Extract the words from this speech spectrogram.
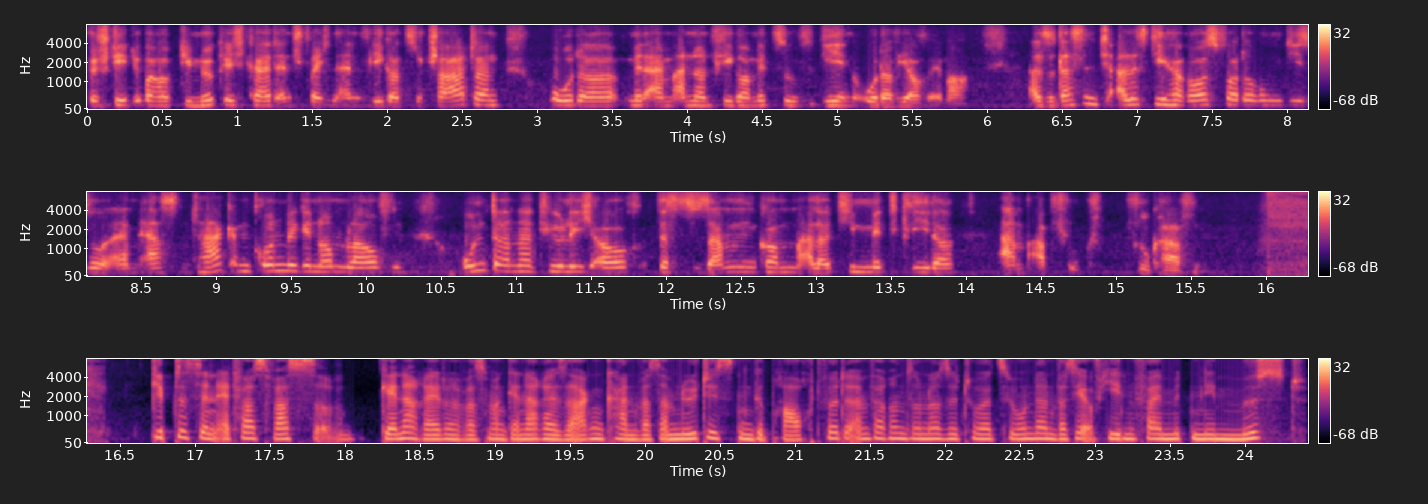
besteht überhaupt die Möglichkeit, entsprechend einen Flieger zu chartern oder mit einem anderen Flieger mitzugehen oder wie auch immer. Also das sind alles die Herausforderungen, die so am ersten Tag im Grunde genommen laufen und dann natürlich auch das Zusammenkommen aller Teammitglieder am Abflughafen. Gibt es denn etwas, was generell oder was man generell sagen kann, was am nötigsten gebraucht wird, einfach in so einer Situation dann, was ihr auf jeden Fall mitnehmen müsst?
